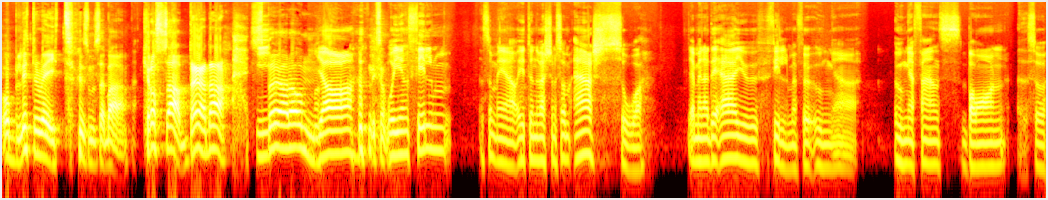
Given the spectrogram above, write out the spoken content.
Obliterate, som såhär bara Krossa, döda, spöa dem. Ja, Liksom. och i en film som är, i ett universum som är så, jag menar det är ju filmer för unga, unga fans, barn, så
